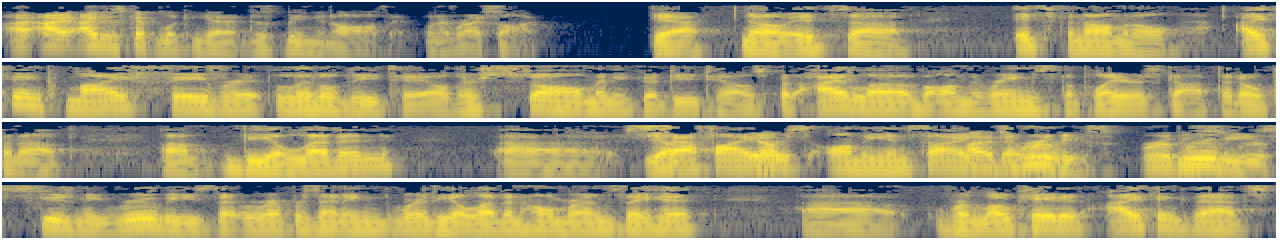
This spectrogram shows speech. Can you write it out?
I, I just kept looking at it, just being in awe of it whenever I saw it. Yeah, no, it's uh, it's phenomenal. I think my favorite little detail, there's so many good details, but I love on the rings the players got that open up, um, the 11, uh, yep, sapphires yep. on the inside. Uh, that rubies, were, rubies, rubies, rubies, excuse me, rubies that were representing where the 11 home runs they hit, uh, were located. I think that's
